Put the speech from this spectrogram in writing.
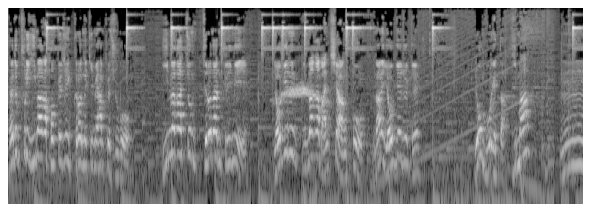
데드풀이 이마가 벗겨진 그런 느낌의 한 표 주고, 이마가 좀 드러난 그림이 여기는 이마가 많지 않고 나는 여기 해줄게 요건 모르겠다 이마? 음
